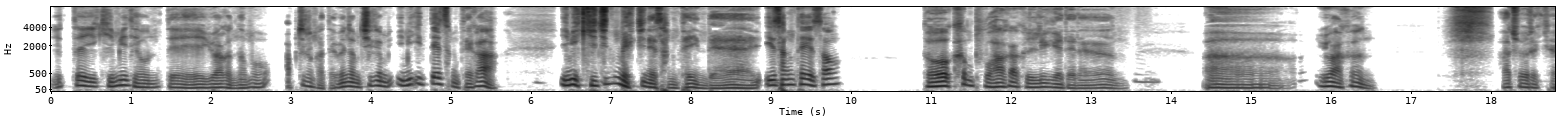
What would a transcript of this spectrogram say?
이때 이 김희대원 때의 유학은 너무 앞지는 것 같아요. 왜냐하면 지금 이미 이때 상태가 이미 기진맥진의 상태인데 이 상태에서 더 큰 부하가 걸리게 되는 음, 어, 유학은 아주 이렇게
